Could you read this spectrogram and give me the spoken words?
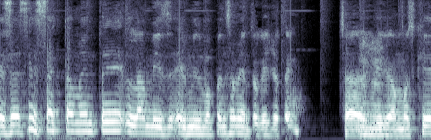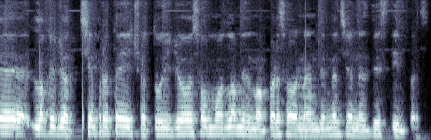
Ese es, exactamente la, el mismo pensamiento que yo tengo. O sea, digamos que lo que yo siempre te he dicho, tú y yo somos la misma persona en dimensiones distintas.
